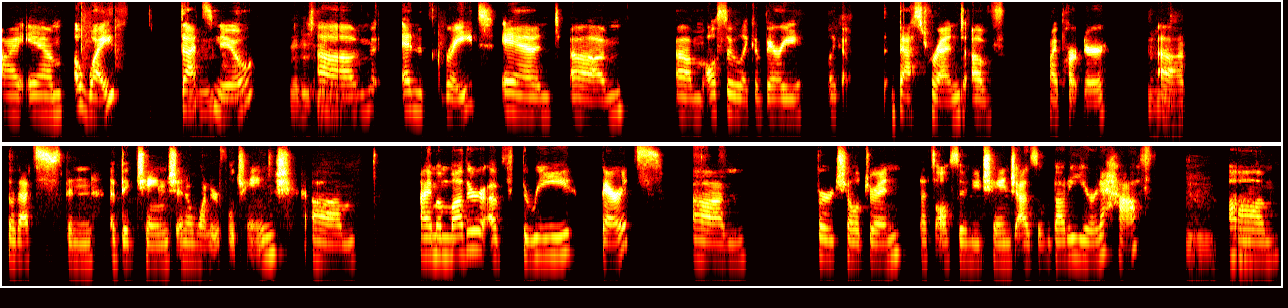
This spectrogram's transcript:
I am a wife. That's mm-hmm. new. That is new. Um, and it's great. And also like a very like a best friend of my partner. Mm-hmm. Um, so that's been a big change and a wonderful change. Um, I'm a mother of three ferrets um, for children. That's also a new change as of about a year and a half. Mm-hmm. Um,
